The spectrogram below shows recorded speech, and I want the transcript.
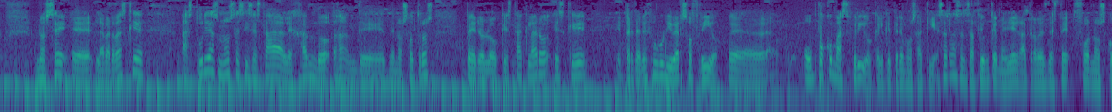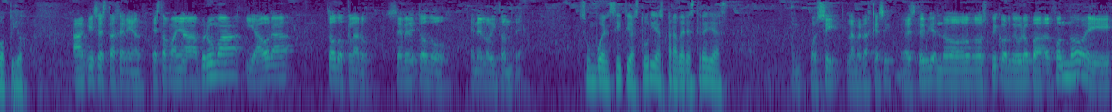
no sé, eh, la verdad es que Asturias no sé si se está alejando de, de nosotros, pero lo que está claro es que pertenece a un universo frío, eh, un poco más frío que el que tenemos aquí. Esa es la sensación que me llega a través de este fonoscopio. Aquí se está genial. Esta mañana bruma y ahora todo claro. Se ve todo en el horizonte. Es un buen sitio Asturias para ver estrellas. Pues sí, la verdad es que sí. Estoy viendo los picos de Europa al fondo y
